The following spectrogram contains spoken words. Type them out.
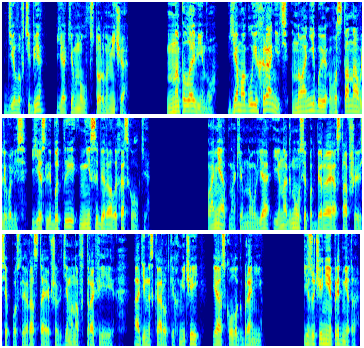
дело в тебе?» Я кивнул в сторону меча. «Наполовину. Я могу их ранить, но они бы восстанавливались, если бы ты не собирал их осколки». «Понятно», — кивнул я и нагнулся, подбирая оставшиеся после растаявших демонов трофеи, один из коротких мечей и осколок брони. Изучение предмета.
